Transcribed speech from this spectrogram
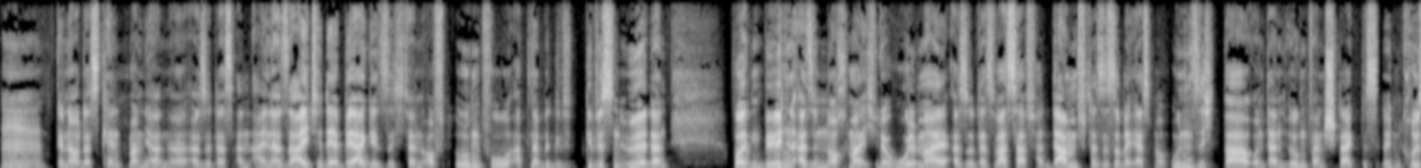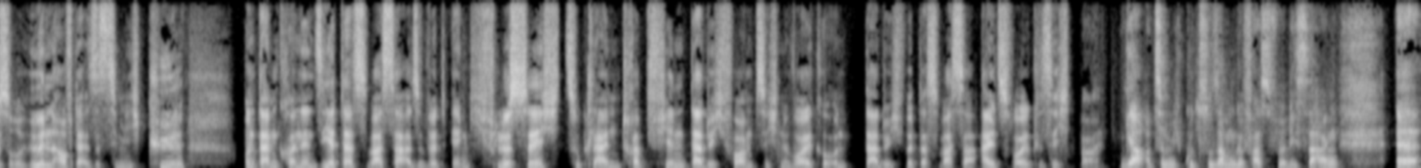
Mm, genau, das kennt man ja, ne? Also, dass an einer Seite der Berge sich dann oft irgendwo ab einer gewissen Höhe dann Wolken bilden. Also nochmal, ich wiederhole mal, also das Wasser verdampft, das ist aber erstmal unsichtbar und dann irgendwann steigt es in größere Höhen auf, da ist es ziemlich kühl und dann kondensiert das Wasser, also wird eigentlich flüssig zu kleinen Tröpfchen. Dadurch formt sich eine Wolke und dadurch wird das Wasser als Wolke sichtbar. Ja, ziemlich gut zusammengefasst, würde ich sagen. Äh,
